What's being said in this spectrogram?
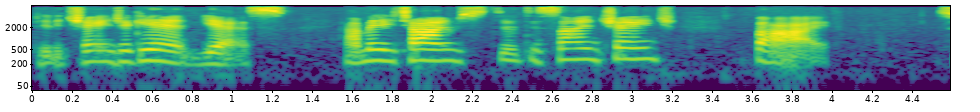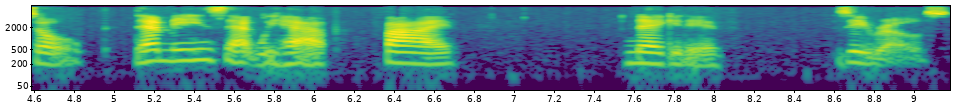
Did it change again? Yes. How many times did the sign change? Five. So that means that we have five negative zeros.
